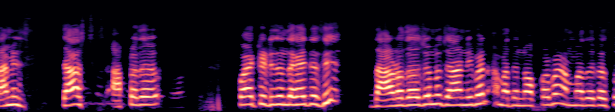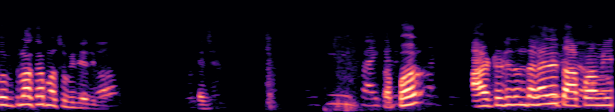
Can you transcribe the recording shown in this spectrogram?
তা আমি জাস্ট আপনাদের কয়েকটা ডিজাইন দেখাইতেছি। ধারণা দেওয়ার জন্য যারা নেবেন আমাদের নক করবেন আমাদের কাছে ছবি তোলা আছে আমরা ছবি দিয়ে দিব। এই যে। তারপর আরেকটা ডিজাইন দেখাই দেয় তারপর আমি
